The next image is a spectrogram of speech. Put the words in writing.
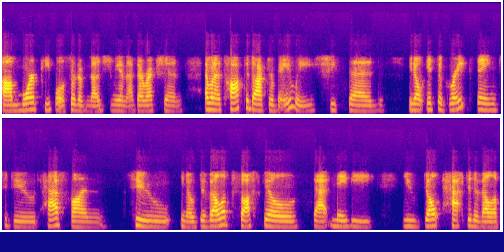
um, more people sort of nudged me in that direction. And when I talked to Dr. Bailey, she said, you know, it's a great thing to do, to have fun, to, you know, develop soft skills that maybe you don't have to develop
